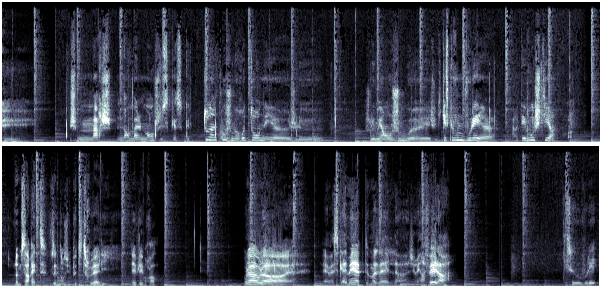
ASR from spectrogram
et Je marche normalement jusqu'à ce que tout d'un coup je me retourne et euh, je le je le mets en joue. euh, et je lui dis qu'est-ce que vous me voulez euh? Arrêtez-vous, je tire. l'homme s'arrête. Vous êtes dans une petite ruelle, il lève les bras. Oula, oula Elle va se calmer, la demoiselle. J'ai rien fait, là. Qu'est-ce que vous voulez?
